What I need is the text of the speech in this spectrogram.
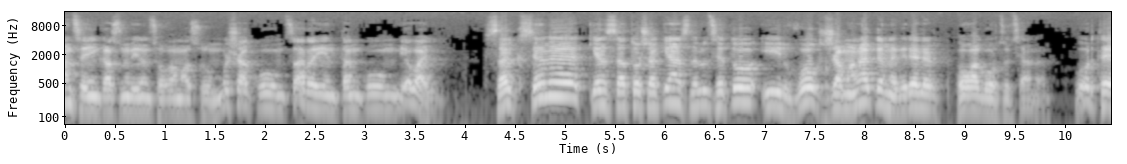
անց էին կասնում իրենց հողամասում, մշակում, ծառային տնկում եւ այլն։ Սարգսյանը կենսաթոշակի անցնելուց հետո իր ողջ ժամանակը նվիրել էր հողագործությանը, որ թե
